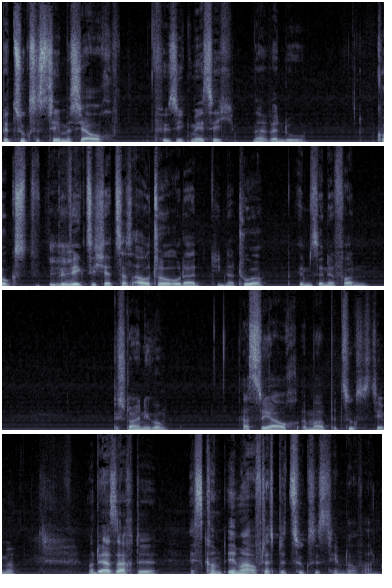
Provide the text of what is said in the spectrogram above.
Bezugssystem ist ja auch physikmäßig, ne? wenn du guckst, Mhm. bewegt sich jetzt das Auto oder die Natur im Sinne von Beschleunigung, hast du ja auch immer Bezugssysteme. Und er sagte, es kommt immer auf das Bezugssystem drauf an.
